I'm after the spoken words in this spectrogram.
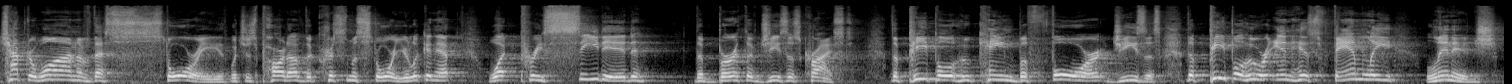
chapter 1 of this story which is part of the christmas story you're looking at what preceded the birth of jesus christ the people who came before jesus the people who were in his family lineage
